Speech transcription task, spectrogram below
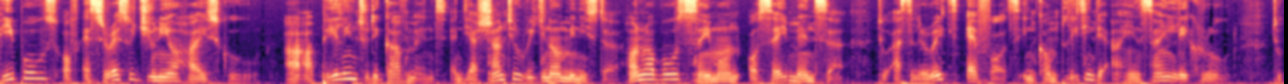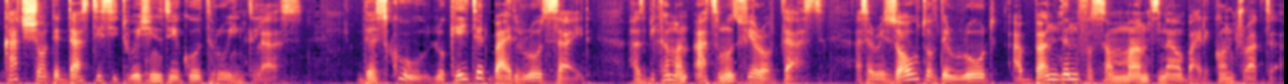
Peoples of Esereso Junior High School are appealing to the government and the Ashanti Regional Minister, Honorable Simon Osei Mensah, to accelerate efforts in completing the Ahinsan Lake Road to cut short the dusty situations they go through in class. The school, located by the roadside, has become an atmosphere of dust as a result of the road abandoned for some months now by the contractor.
